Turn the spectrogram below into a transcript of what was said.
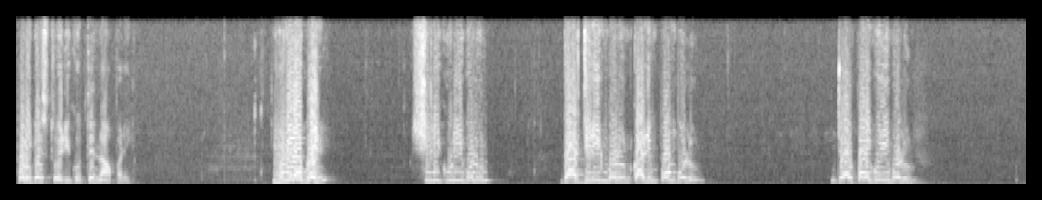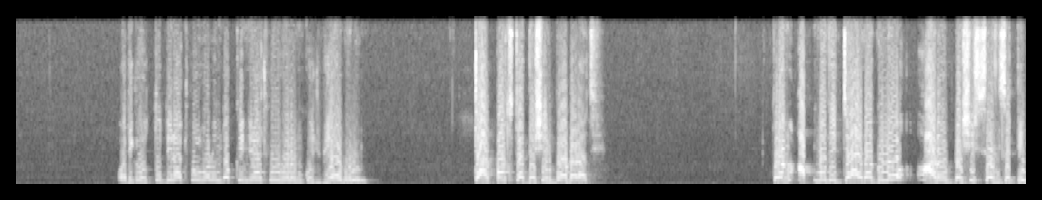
পরিবেশ তৈরি করতে না পারে। মনে রাখবেন, শিলিগুড়ি বলুন, দার্জিলিং বলুন, কালিম্পং বলুন, জলপাইগুড়ি বলুন, ওদিকে উত্তর দিনাজপুর বলুন, দক্ষিণ দিনাজপুর বলুন, কুচবিহার বলুন, চার পাঁচটা দেশের বর্ডার আছে। সুতরাং আপনাদের জায়গাগুলো আরও বেশি সেন্সিটিভ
